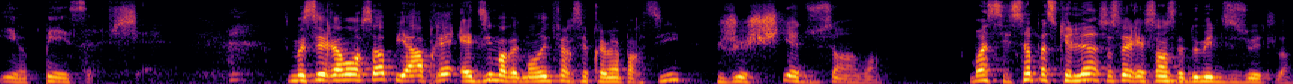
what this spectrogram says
You piece of shit. Mais c'est vraiment ça. Puis après, Eddie m'avait demandé de faire ses premières parties. Je chiais du sang avant. Ouais, c'est ça, parce que là. Ça, c'était récent, c'était 2018, là.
